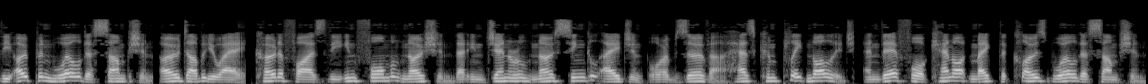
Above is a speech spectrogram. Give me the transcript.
The open-world assumption OWA codifies the informal notion that in general no single agent or observer has complete knowledge, and therefore cannot make the closed-world assumption.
